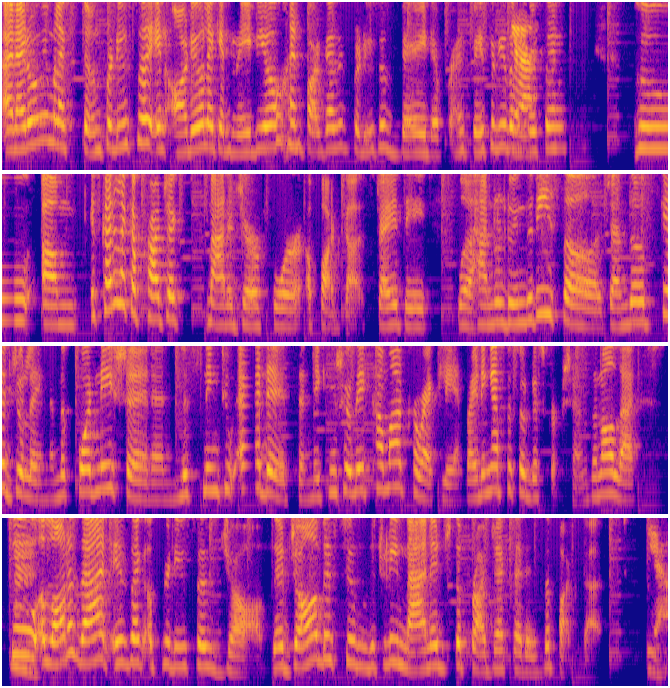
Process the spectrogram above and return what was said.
and I don't mean like film producer in audio, like in radio and podcasting producer is very different. It's basically the Yeah. person who um, is kind of like a project manager for a podcast, right? They will handle doing the research and the scheduling and the coordination and listening to edits and making sure they come out correctly and writing episode descriptions and all that. So Hmm. a lot of that is like a producer's job. Their job is to literally manage the project that is the podcast. Yeah.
